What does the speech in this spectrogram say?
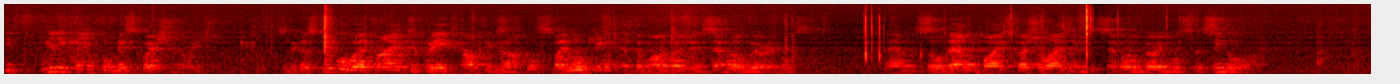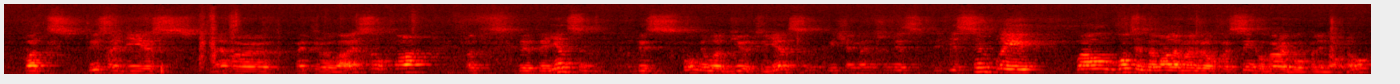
it really came from this question originally. So because people were trying to create counterexamples by looking at the Mahler measure in several variables, and so then by specializing the several variables to a single one. But these ideas never materialized so far, but the, the Jensen, this formula due to Jensen, which I mentioned, is, is simply, well, what is the Mahler measure of a single variable polynomial,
